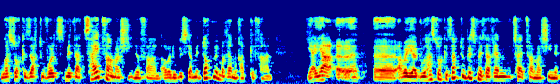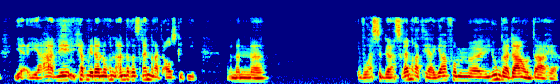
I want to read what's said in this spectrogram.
du hast doch gesagt, du wolltest mit einer Zeitfahrmaschine fahren, aber du bist ja mit, doch mit dem Rennrad gefahren. Ja, ja, äh, äh, aber ja, du hast doch gesagt, du bist mit der Rennzeitfahrmaschine. Ja, ja, nee, ich habe mir da noch ein anderes Rennrad ausgeliehen. Und dann, äh, wo hast du denn das Rennrad her? Ja, vom äh, Junker da und daher.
